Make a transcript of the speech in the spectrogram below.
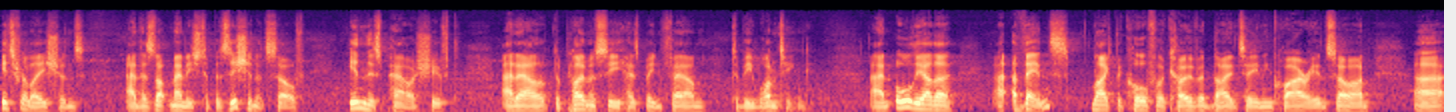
its relations and has not managed to position itself in this power shift, and our diplomacy has been found to be wanting. And all the other uh, events, like the call for the COVID 19 inquiry and so on, uh,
